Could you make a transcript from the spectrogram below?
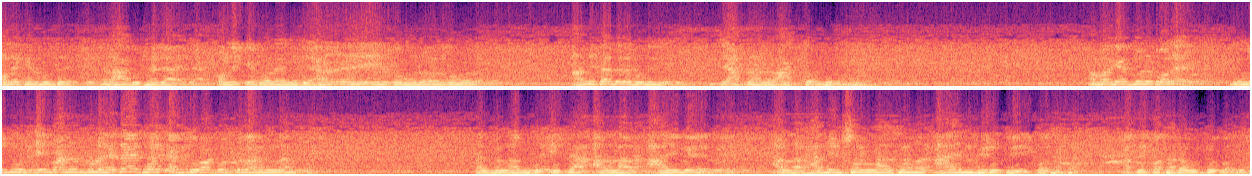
অনেকের মধ্যে রাগ উঠে যায়। অনেকে বলেন যে হ্যাঁ এরকম হলো এরকম হলো। আমি তাদের বলি যে, আপনারা রাগ করবেন না আমাকে একজনে বলে, হুজুর, এই মানুষগুলো হেদায়ত হয়ে যাক, দোয়া করতে পারবেন না। আমি বললাম যে, এটা আল্লাহর আইনের আল্লাহর হাবিব সাল্লাহ আসলামের আইন বিরোধী এই কথাটা। আপনি কথাটা উদ্ধ করেন।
